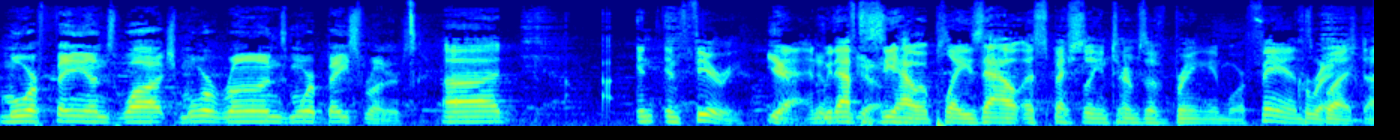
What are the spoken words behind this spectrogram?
more fans watch, more runs, more base runners? In, in theory, Yeah, and in- we'd have to yeah. see how it plays out, especially in terms of bringing in more fans. Correct. But uh,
